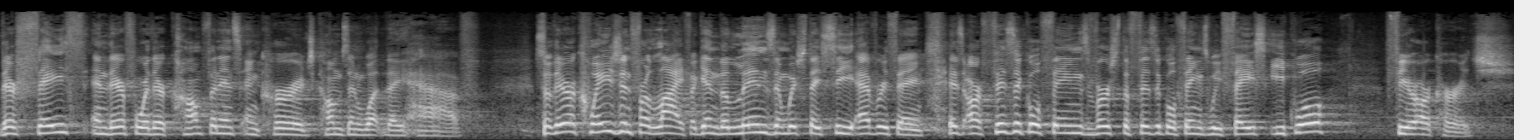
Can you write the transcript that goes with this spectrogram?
Their faith and therefore their confidence and courage comes in what they have. So, their equation for life, again, the lens in which they see everything, is our physical things versus the physical things we face equal fear or courage.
